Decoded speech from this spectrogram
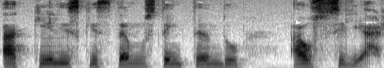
àqueles que estamos tentando auxiliar.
